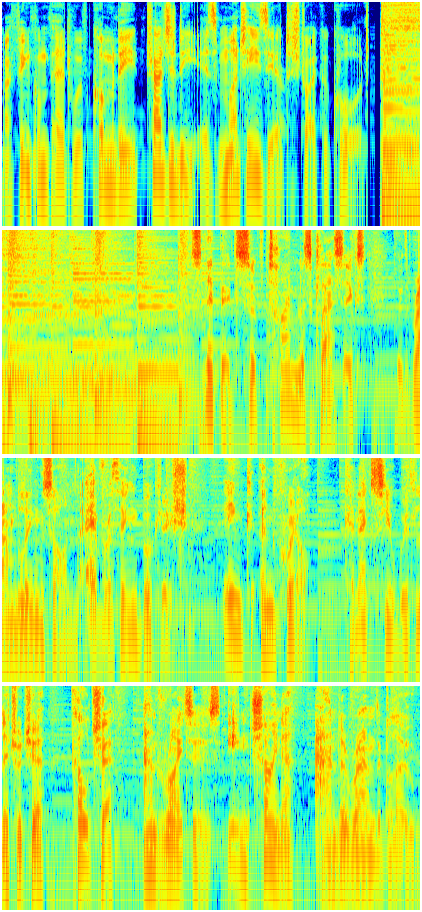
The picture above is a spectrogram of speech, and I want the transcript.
I think compared with comedy, tragedy is much easier to strike a chord. Snippets of timeless classics with ramblings on everything bookish, ink and quill connects you with literature, culture, and writers in China and around the globe.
